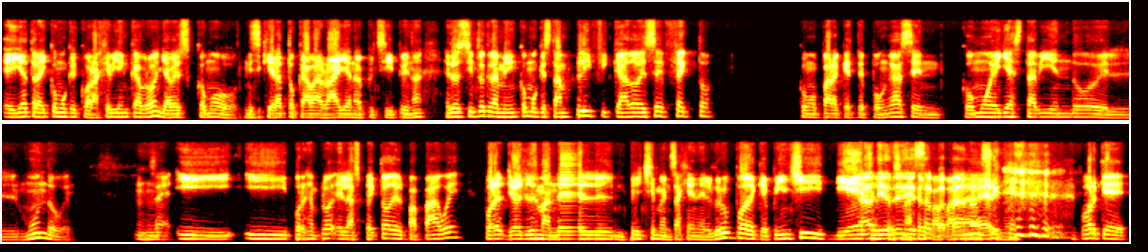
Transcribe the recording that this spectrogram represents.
ella trae como que coraje bien cabrón, ya ves como ni siquiera tocaba a Ryan al principio nada. Entonces siento que también como que está amplificado ese efecto como para que te pongas en cómo ella está viendo el mundo, güey. y, y, por ejemplo, el aspecto del papá, güey, yo les mandé el pinche mensaje en el grupo de que pinche 10 ah, 10 de 10 al papá, porque,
